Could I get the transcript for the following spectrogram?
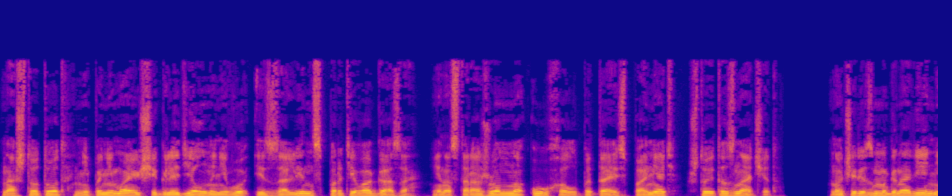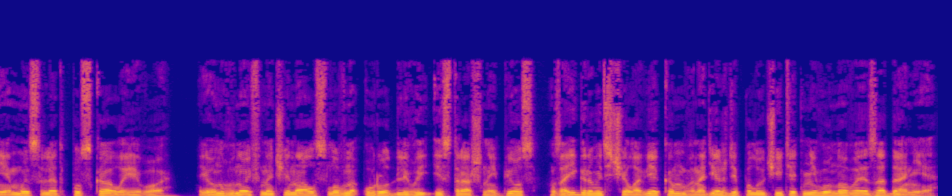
на что тот, непонимающе глядел на него из-за линз противогаза и настороженно ухал, пытаясь понять, что это значит. Но через мгновение мысль отпускала его, и он вновь начинал, словно уродливый и страшный пес, заигрывать с человеком в надежде получить от него новое задание,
